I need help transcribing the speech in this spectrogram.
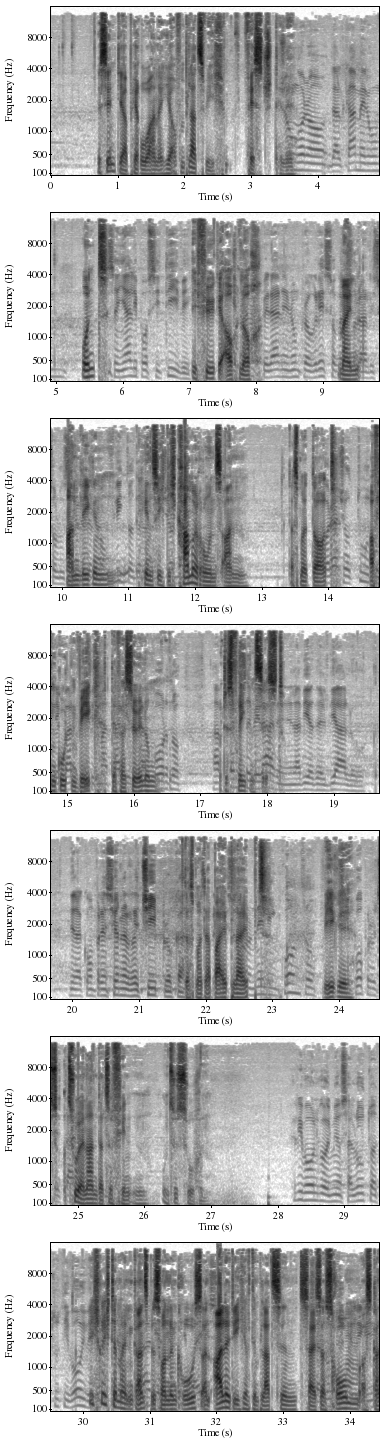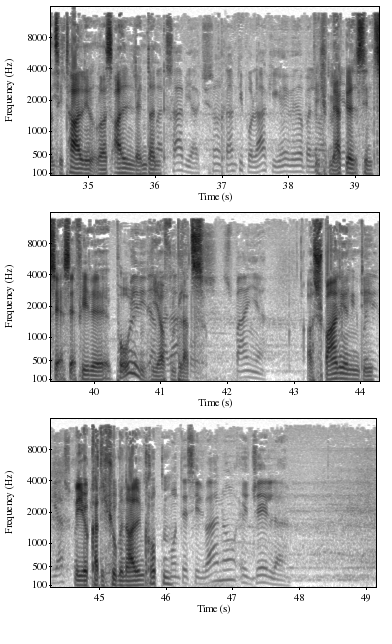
Es sind ja Peruaner hier auf dem Platz, wie ich feststelle. Und ich füge auch noch mein Anliegen hinsichtlich Kameruns an, dass man dort auf einem guten Weg der Versöhnung und des Friedens ist dass man dabei bleibt, Wege zueinander zu finden und zu suchen. Ich richte meinen ganz besonderen Gruß an alle, die hier auf dem Platz sind, sei es aus Rom, aus ganz Italien oder aus allen Ländern. Ich merke, es sind sehr, sehr viele Polen hier auf dem Platz. Aus Spanien, die neokatechumenalen Gruppen.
